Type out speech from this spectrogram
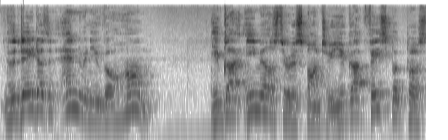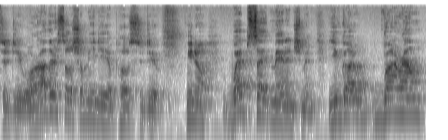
The day doesn't end when you go home. You've got emails to respond to. You've got Facebook posts to do or other social media posts to do. You know, website management. You've got to run around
